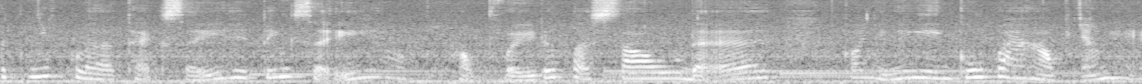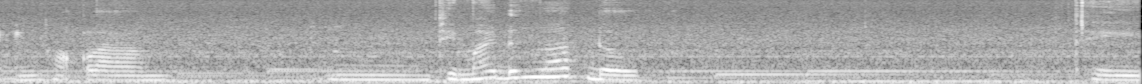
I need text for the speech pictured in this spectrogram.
ít nhất là thạc sĩ hay tiến sĩ học vị rất là sâu để có những cái nghiên cứu khoa học chẳng hạn hoặc là um, thì mới đứng lớp được. Thì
